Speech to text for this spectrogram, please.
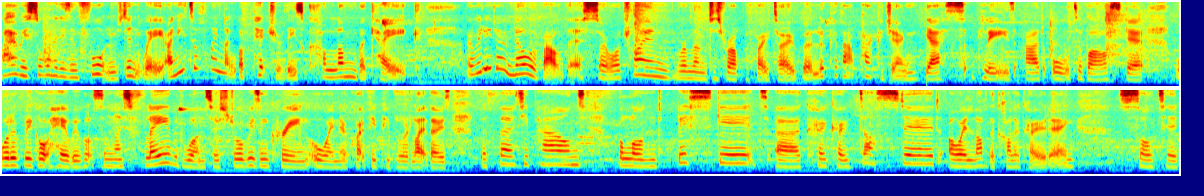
Oh, we saw one of these in Fortnum's, didn't we? I need to find like a picture of these Colomba cake. I really don't know about this, so I'll try and remember to throw up a photo, but look at that packaging. Yes, please add all to basket. What have we got here? We've got some nice flavoured ones, so strawberries and cream. Oh, I know quite a few people would like those. For 30 pounds, blonde biscuit, uh, cocoa dusted. Oh, I love the colour coding salted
